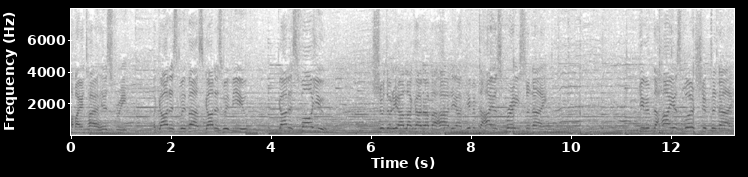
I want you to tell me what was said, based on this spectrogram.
of our entire history. But God is with us, God is with you, God is for you. Give Him the highest praise tonight. Give Him the highest worship tonight.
